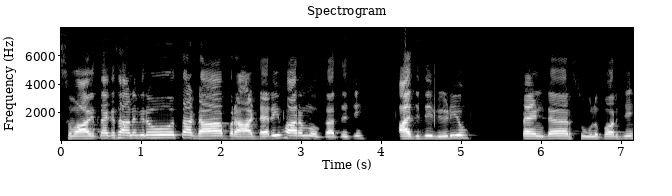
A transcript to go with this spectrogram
ਸਵਾਗਤ ਹੈ ਕਿਸਾਨ ਵੀਰੋ, ਤੁਹਾਡਾ ਬਰਾੜ ਡੈਰੀ ਫਾਰਮ ਮੋਗਾ ਤੇ ਜੀ। ਅੱਜ ਦੀ ਵੀਡੀਓ ਪਿੰਡ ਰਸੂਲਪੁਰ ਜੀ,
